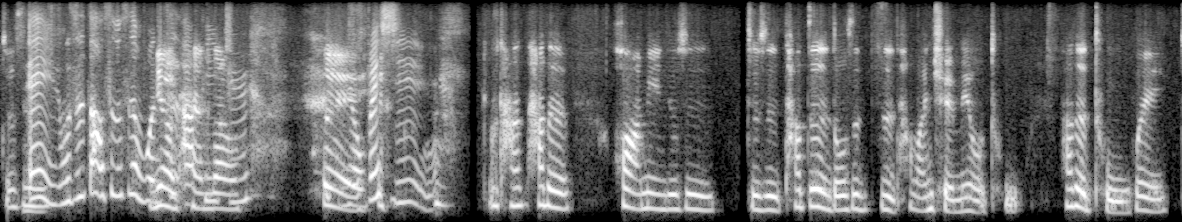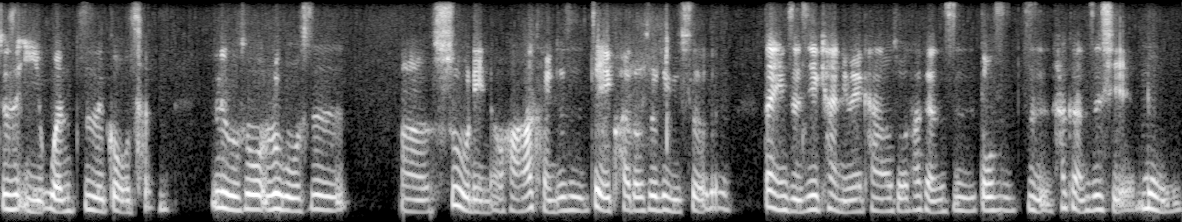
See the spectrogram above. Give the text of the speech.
就 是哎、欸，我知道是不是文字 RPG？对，有被吸引。就它它的画面就是就是它真的都是字，它完全没有图，它的图会就是以文字构成。例如说，如果是呃，树林的话，它可能就是这一块都是绿色的，但你仔细看，你会看到说它可能是都是字，它可能是写木，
